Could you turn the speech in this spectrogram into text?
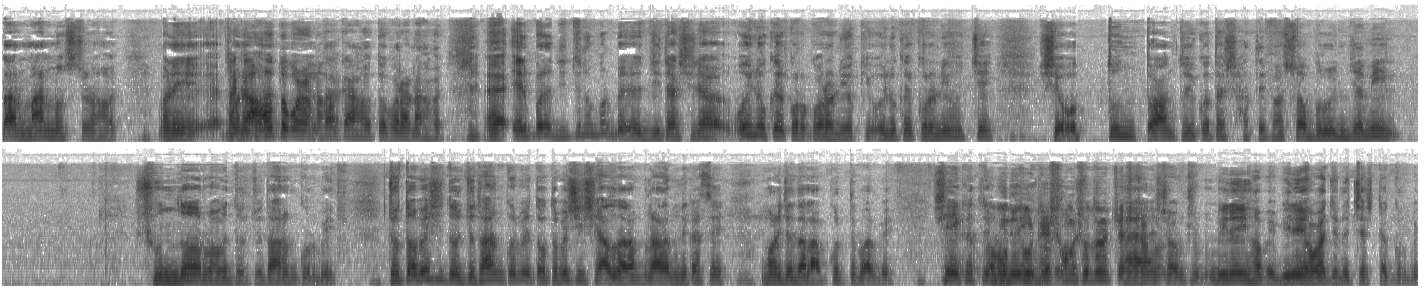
তার মান নষ্ট না হয়। মানে মনে তাকে আহত করা না হয়। এরপরে দ্বিতীয় নম্বর যেটা সেটা ওই লোকের করণীয় কি? ওই লোকের করণীয় হচ্ছে সে অত্যন্ত আন্তরিকতার সাথে ফাসবরুন জামিল। সুন্দরভাবে ধৈর্য ধারণ করবে। যত বেশি ধৈর্য ধারণ করবে তত বেশি সে আল্লাহ রাবুল আলমীর কাছে মর্যাদা লাভ করতে পারবে। সে এক্ষেত্রে হ্যাঁ, বিনয়ী হবে বিনয়ী হওয়ার জন্য চেষ্টা করবে।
